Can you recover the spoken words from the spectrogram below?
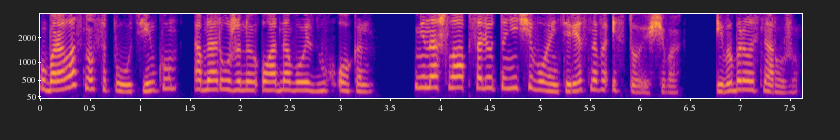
Убрала с носа паутинку, обнаруженную у одного из двух окон. Не нашла абсолютно ничего интересного и стоящего. И выбралась наружу.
